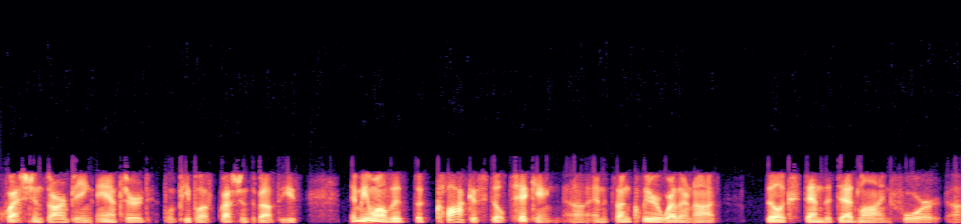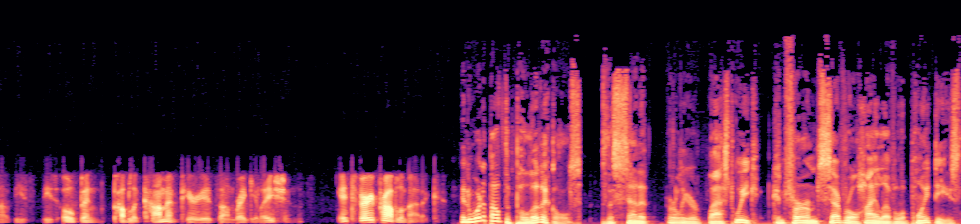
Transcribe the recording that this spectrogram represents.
questions aren't being answered when people have questions about these. And meanwhile, the, the clock is still ticking, uh, and it's unclear whether or not they'll extend the deadline for uh, these these open public comment periods on regulations. It's very problematic. And what about the politicals? The Senate earlier last week confirmed several high level appointees.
